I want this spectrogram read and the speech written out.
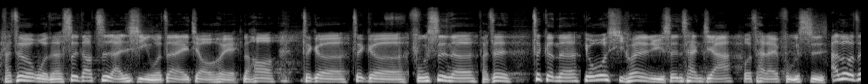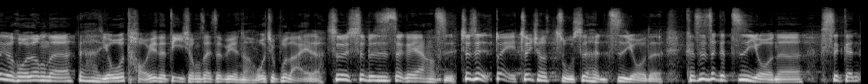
反正我呢睡到自然醒，我再来教会。然后这个这个服饰呢，反正这个呢有我喜欢的女生参加，我才来服饰。啊，如果这个活动呢有我讨厌的弟兄在这边呢，我就不来了。是是不是这个样子？就是对，追求主是很自由的，可是这个自由呢是跟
